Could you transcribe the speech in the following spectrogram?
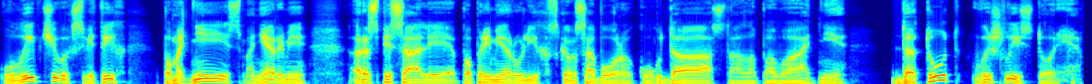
улыбчивых, святых, помоднее, с манерами, расписали, по примеру Лиховского собора, куда стало поваднее. Да тут вышла история.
